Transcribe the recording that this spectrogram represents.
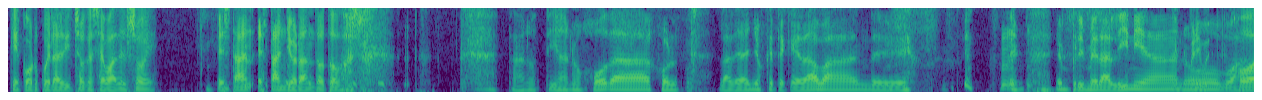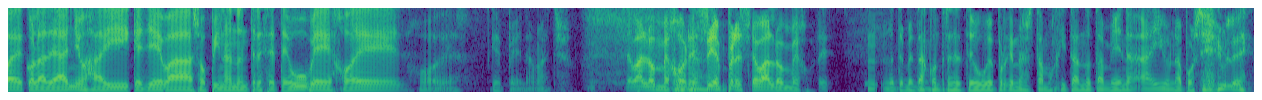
que Corcuera ha dicho que se va del PSOE. Están, están llorando todos. Tan, hostia, no jodas con la de años que te quedaban de en, en primera línea, En ¿no? prim- joder, con la de años ahí que llevas opinando entre CTV, joder. Joder, qué pena, macho. Se van los mejores, siempre se van los mejores. No te metas con 3CTV porque nos estamos quitando también ahí una posible,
